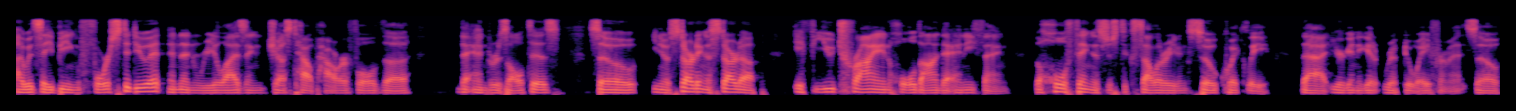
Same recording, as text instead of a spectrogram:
I would say, being forced to do it and then realizing just how powerful the the end result is. So, you know, starting a startup, if you try and hold on to anything, the whole thing is just accelerating so quickly that you're going to get ripped away from it. So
